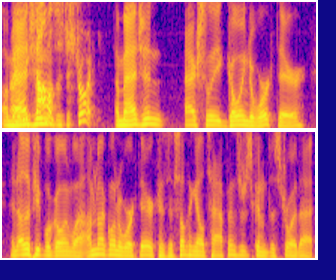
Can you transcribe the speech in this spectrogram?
right? Imagine McDonald's is destroyed. imagine actually going to work there and other people going, well, I'm not going to work there because if something else happens, they're just going to destroy that.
